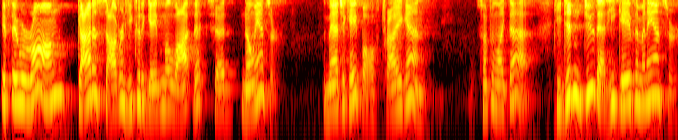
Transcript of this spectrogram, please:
If they were wrong, God is sovereign. He could have gave them a lot that said no answer. The magic eight ball, try again. Something like that. He didn't do that. He gave them an answer.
